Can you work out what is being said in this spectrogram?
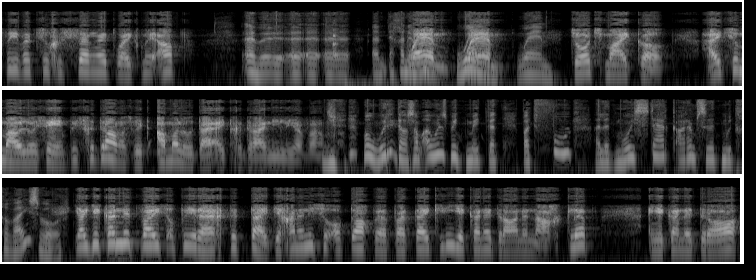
twee wat so gesing het wake me up Uh, uh, uh, uh, uh, ek gaan Wham, Wham, Wham. George Michael. Hy het so moulose hempies gedra, ons weet almal hoe hy uitgedraai in die lewe. maar hoorie, daar's hom ouens met met wat wat voel, hulle het mooi sterk arms en dit moet gewys word. Ja, jy kan dit wys op die regte tyd. Jy gaan nou nie so opdag by 'n partytjie nie, jy kan dit dra in 'n nagklub en jy kan dit dra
